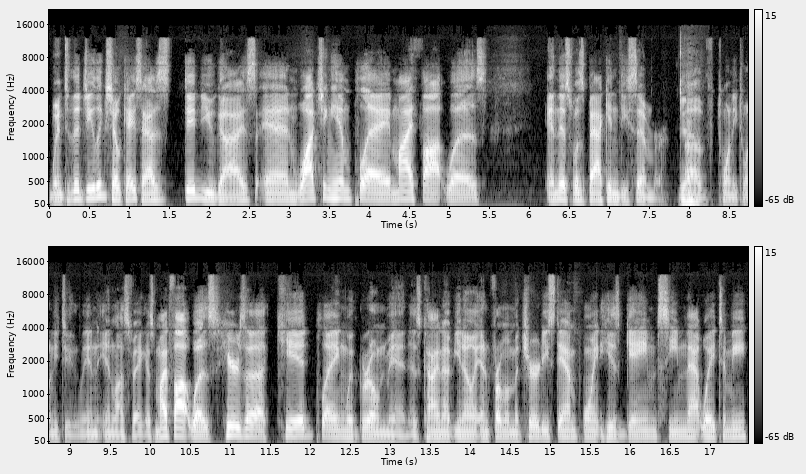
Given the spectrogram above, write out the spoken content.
went to the G League showcase, as did you guys, and watching him play, my thought was, and this was back in December Yeah. of 2022 in in Las Vegas. My thought was, here's a kid playing with grown men, is kind of you know, and from a maturity standpoint, his game seemed that way to me.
